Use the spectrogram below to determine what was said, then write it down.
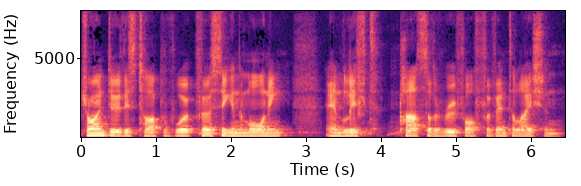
try and do this type of work first thing in the morning and lift parts of the roof off for ventilation.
